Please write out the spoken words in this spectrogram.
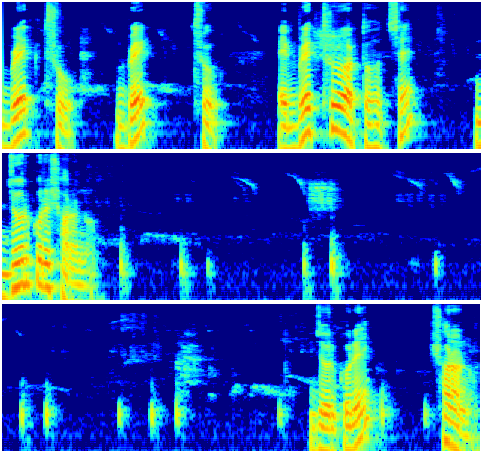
break through. Break through এই ব্রেক অর্থ হচ্ছে জোর করে সরানো। জোর করে সরানো।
